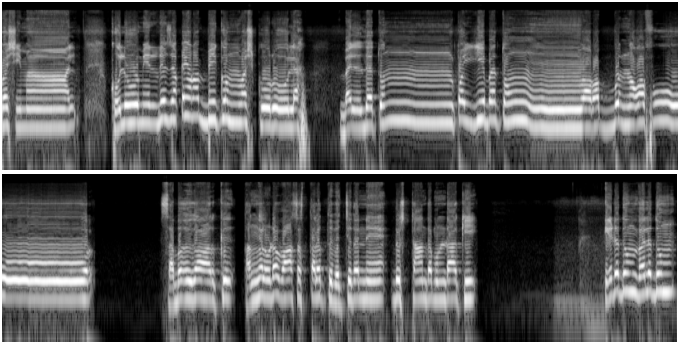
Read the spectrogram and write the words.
وشمال كلوا من رزق ربكم واشكروا له ബൽദത്തുൻ ത്വയ്യിബത്തുൻ വറബ്ബുൻ ഗഫൂർ. സബുകാർക്ക് തങ്ങളുടെ വാസസ്ഥലത്ത് വെച്ച് തന്നെ ദൃഷ്ടാന്തമുണ്ടാക്കി. ഇടതും വലതും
